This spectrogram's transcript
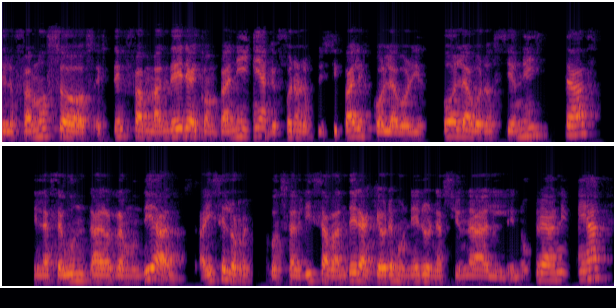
de los famosos Stefan Bandera y compañía, que fueron los principales colaboracionistas en la Segunda Guerra Mundial. Ahí se lo responsabiliza Bandera, que ahora es un héroe nacional en Ucrania,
